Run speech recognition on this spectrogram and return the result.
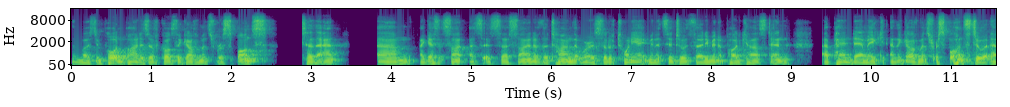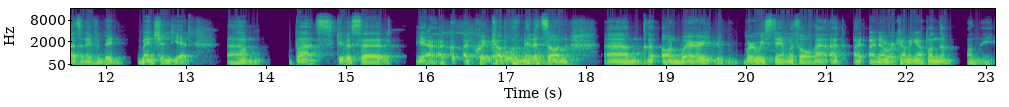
the most important part is of course the government's response to that. Um, I guess it's, it's, a sign of the time that we're sort of 28 minutes into a 30 minute podcast and a pandemic, and the government's response to it hasn't even been mentioned yet. Um, but give us a yeah a, a, quick couple of minutes on um, on where where we stand with all that. I, I, know we're coming up on the on the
